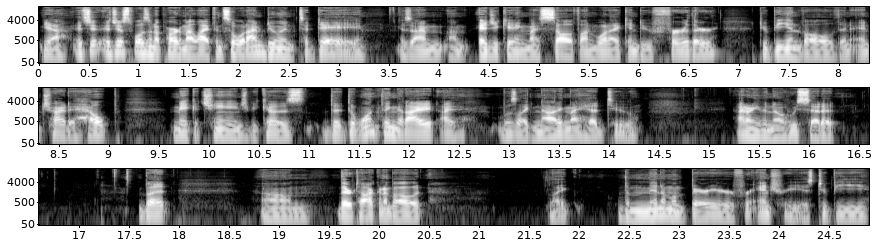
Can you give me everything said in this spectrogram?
Yeah, it just, it just wasn't a part of my life. And so what I'm doing today is I'm I'm educating myself on what I can do further to be involved and, and try to help make a change because the the one thing that I, I was like nodding my head to, I don't even know who said it, but um, they're talking about like the minimum barrier for entry is to be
